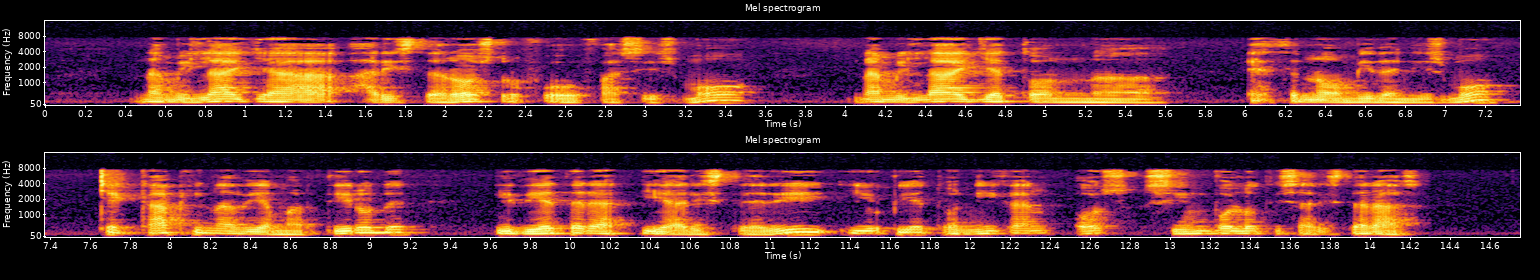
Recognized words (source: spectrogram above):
να μιλά για αριστερόστροφο φασισμό, να μιλά για τον α, εθνομηδενισμό και κάποιοι να διαμαρτύρονται, ιδιαίτερα οι αριστεροί, οι οποίοι τον είχαν ως σύμβολο της αριστεράς.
